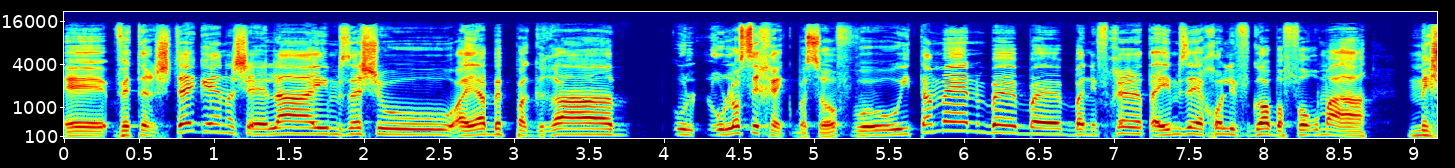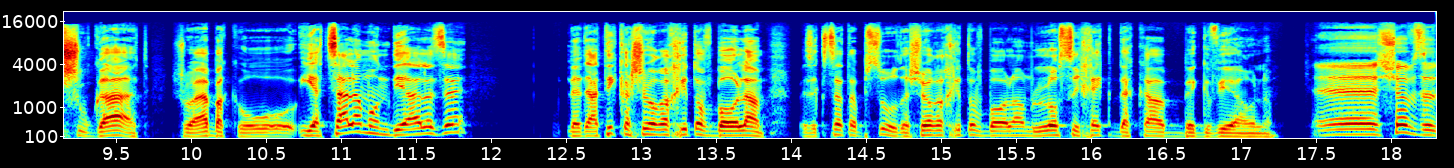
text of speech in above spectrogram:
אה, וטרשטגן, השאלה האם זה שהוא היה בפגרה, הוא, הוא לא שיחק בסוף, והוא התאמן בנבחרת, האם זה יכול לפגוע בפורמה המשוגעת שהוא היה בה, הוא יצא למונדיאל הזה, לדעתי כשוער הכי טוב בעולם, וזה קצת אבסורד, השוער הכי טוב בעולם לא שיחק דקה בגביע העולם. אה, שוב, זה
